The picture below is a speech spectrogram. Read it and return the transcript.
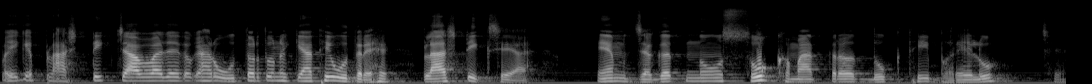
પછી કે પ્લાસ્ટિક ચાવવા જાય તો કે સારું ઉતરતું ને ક્યાંથી ઉતરે? પ્લાસ્ટિક છે આ. એમ જગતનું સુખ માત્ર દુઃખથી ભરેલું છે.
